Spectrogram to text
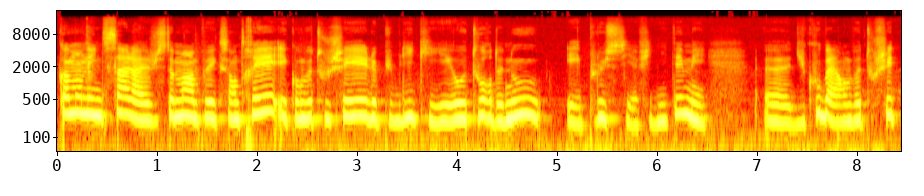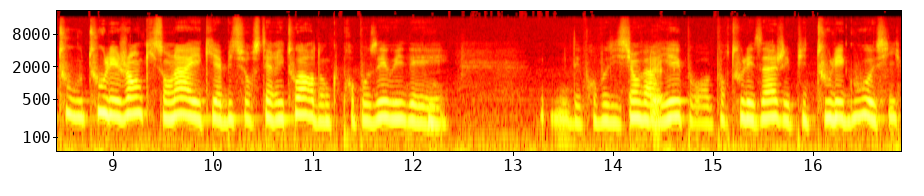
comme on est une salle justement un peu excentrée et qu'on veut toucher le public qui est autour de nous et plus si affinité, mais du coup, bah, on veut toucher tous les gens qui sont là et qui habitent sur ce territoire. Donc proposer, oui, des, mm. des propositions variées pour, pour tous les âges et puis tous les goûts aussi.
